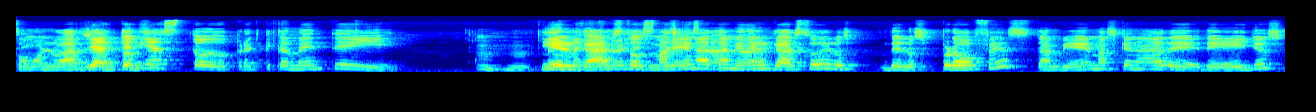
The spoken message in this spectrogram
¿cómo, lo haces? Ya tenías todo prácticamente y... Y el gasto, más que nada también el gasto de los, de los profes, también, más que nada de, de ellos,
